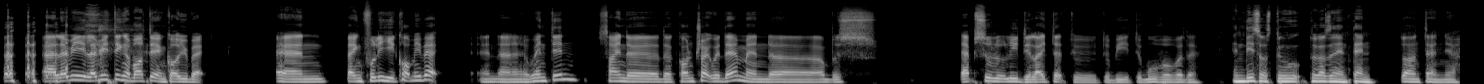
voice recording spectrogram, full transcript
uh, let me let me think about it and call you back." And thankfully, he called me back, and uh, went in, signed the the contract with them, and uh, was absolutely delighted to to be to move over there. and this was to 2010. 2010, yeah.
